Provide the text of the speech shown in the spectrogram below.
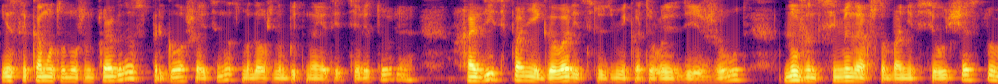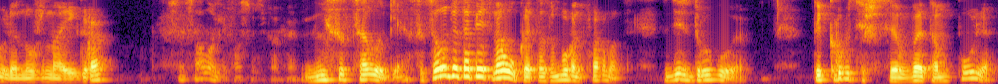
Если кому-то нужен прогноз, приглашайте нас, мы должны быть на этой территории, ходить по ней, говорить с людьми, которые здесь живут. Нужен семинар, чтобы они все участвовали, нужна игра – Социология, по сути, какая-то. Не социология. Социология – это опять наука, это сбор информации. Здесь другое. Ты крутишься в этом поле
